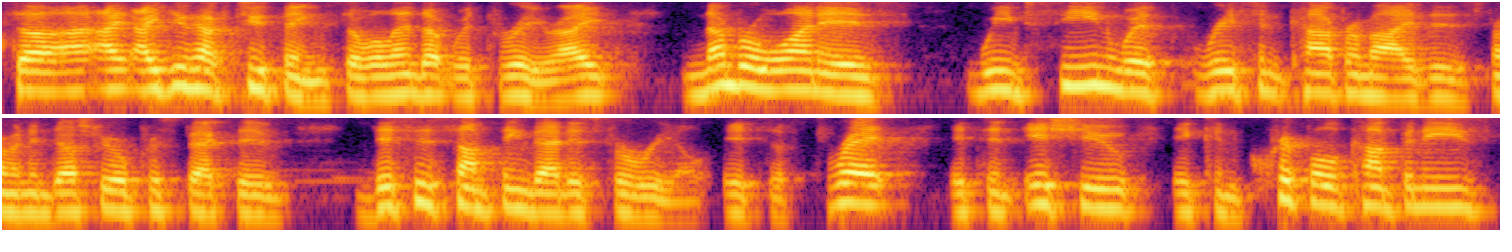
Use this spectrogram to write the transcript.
So I, I do have two things. So we'll end up with three, right? Number one is we've seen with recent compromises from an industrial perspective, this is something that is for real. It's a threat, it's an issue, it can cripple companies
